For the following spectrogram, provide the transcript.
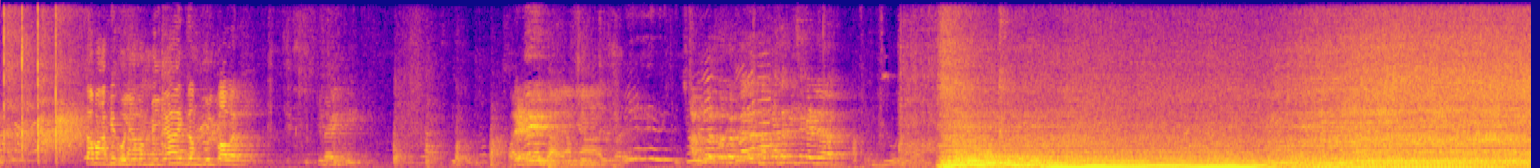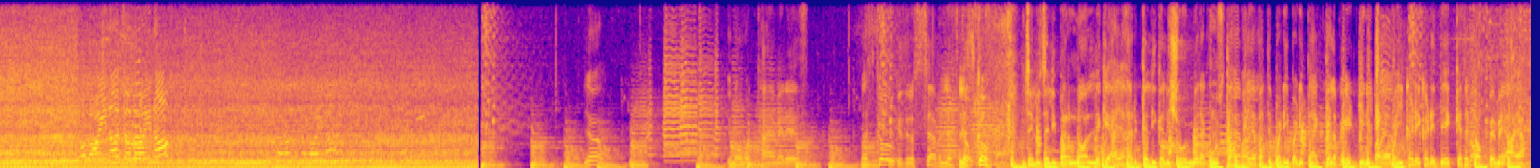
तब आके खोलियो मम्मी क्या एकदम फुल पावर इसकी लाइट की भाई हम यहाँ it is? Let's go. 07. Let's, Let's go. जली जली बरनौल लेके आया हर गली गली शोर मेरा गूंजता है भैया बातें बड़ी बड़ी फेंक के लपेट भी नहीं पाया वहीं खड़े खड़े देख कैसे टॉप पे मैं आया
